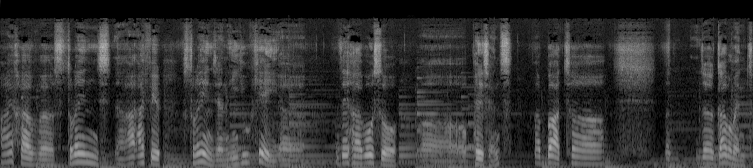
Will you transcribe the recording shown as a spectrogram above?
I have a strange. Uh, I, I feel strange, and in UK uh, they have also uh, patients, uh, but uh, the government.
